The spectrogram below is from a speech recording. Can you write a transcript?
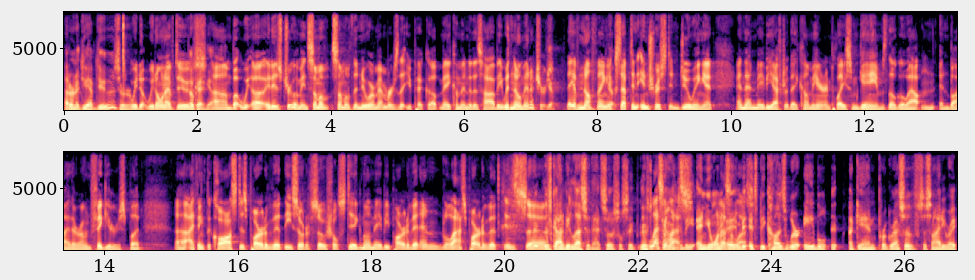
I don't know, do you have dues or? We don't, we don't have dues. Okay, yeah. Um, but we, uh, it is true. I mean, some of some of the newer members that you pick up may come into this hobby with no miniatures. Yeah. They have nothing except an interest in doing it, and then maybe after they come here and play some games, they'll go out and, and buy their own figures. But uh, I think the cost is part of it. The sort of social stigma may be part of it, and the last part of it is uh, There's got to be less of that social stigma. There's Less got and less. to be, and you want to. It's because we're able, again, progressive society, right?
